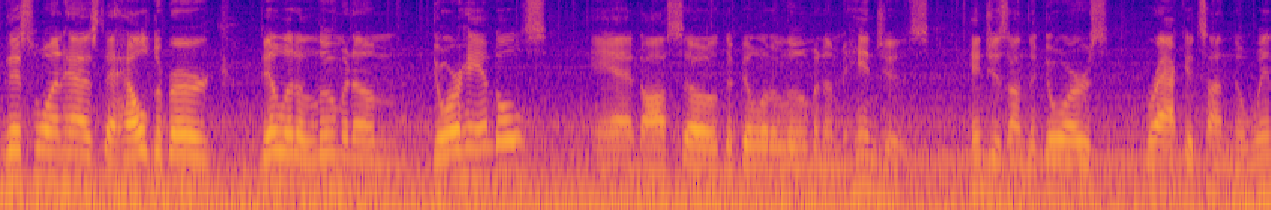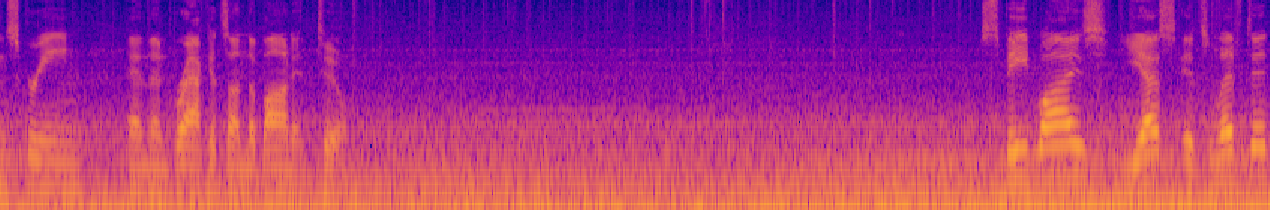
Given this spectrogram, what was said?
This one has the Helderburg billet aluminum door handles and also the billet aluminum hinges. Hinges on the doors, brackets on the windscreen, and then brackets on the bonnet too. Speed wise, yes, it's lifted,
